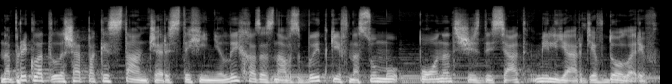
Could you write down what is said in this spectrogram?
Наприклад, лише Пакистан через стихійні лиха зазнав збитків на суму понад 60 мільярдів доларів.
